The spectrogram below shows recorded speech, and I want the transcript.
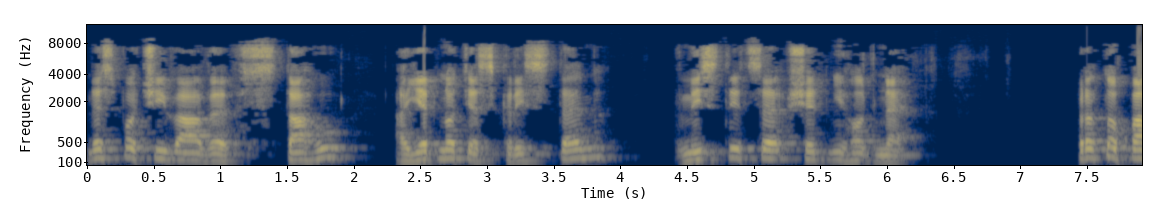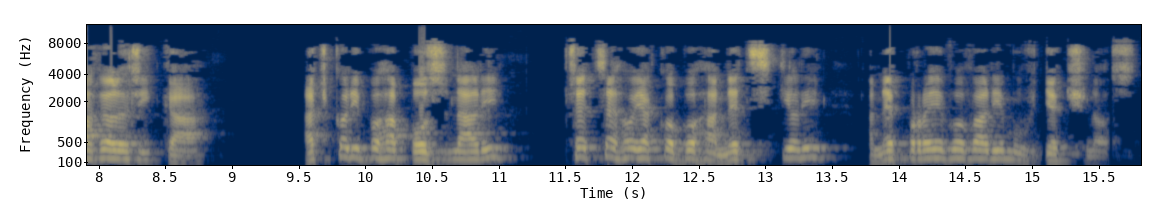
nespočívá ve vztahu a jednotě s Kristem v mystice všedního dne. Proto Pavel říká, Ačkoliv Boha poznali, přece ho jako Boha nectili a neprojevovali mu vděčnost.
